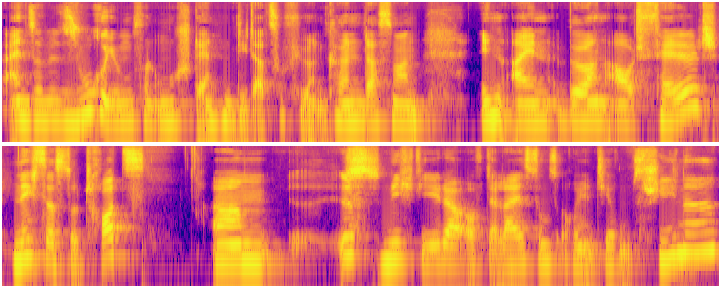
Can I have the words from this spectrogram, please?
ein Sammelsurium von Umständen, die dazu führen können, dass man in ein Burnout fällt. Nichtsdestotrotz ähm, ist nicht jeder auf der Leistungsorientierungsschiene.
